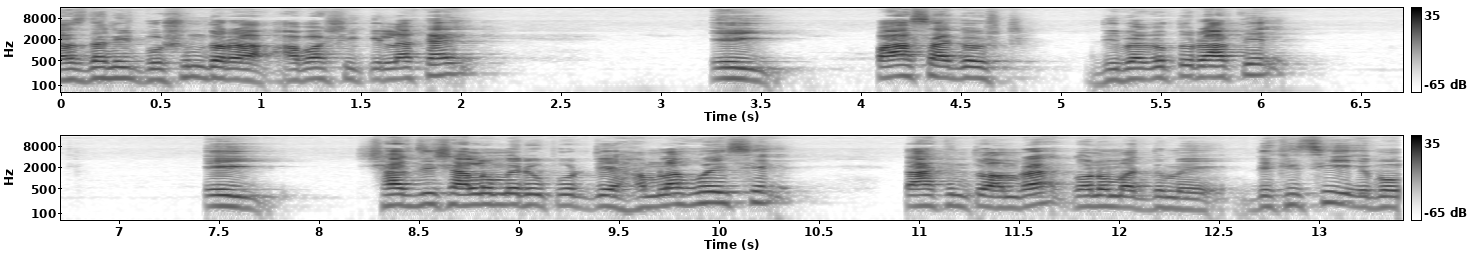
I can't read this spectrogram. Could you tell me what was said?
রাজধানীর বসুন্ধরা আবাসিক এলাকায় এই পাঁচ আগস্ট দিবাগত রাতে এই সার্জিস আলমের উপর যে হামলা হয়েছে, তা কিন্তু আমরা গণমাধ্যমে দেখেছি এবং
